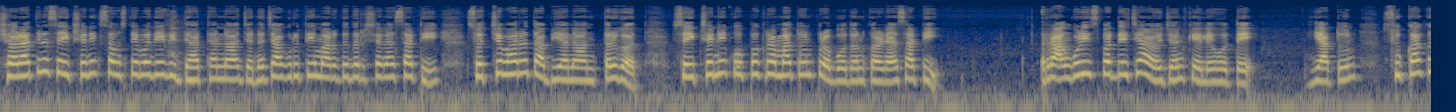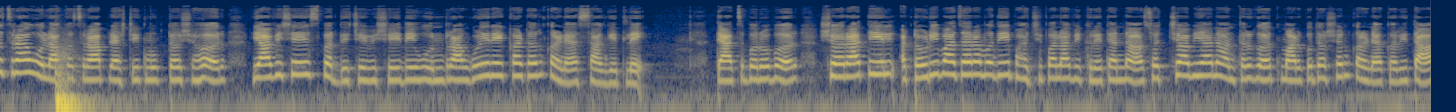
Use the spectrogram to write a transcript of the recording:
शहरातील शैक्षणिक संस्थेमध्ये विद्यार्थ्यांना जनजागृती मार्गदर्शनासाठी स्वच्छ भारत अभियानाअंतर्गत शैक्षणिक उपक्रमातून प्रबोधन करण्यासाठी रांगोळी स्पर्धेचे आयोजन केले होते. यातून सुका कचरा ओला कचरा प्लॅस्टिक मुक्त शहर याविषयी स्पर्धेचे विषय देऊन रांगोळी रेखाटन करण्यास सांगितले. त्याचबरोबर शहरातील आठवडी बाजारामध्ये भाजीपाला विक्रेत्यांना स्वच्छ अभियानाअंतर्गत मार्गदर्शन करण्याकरिता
